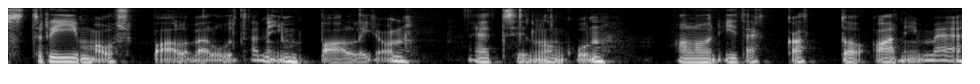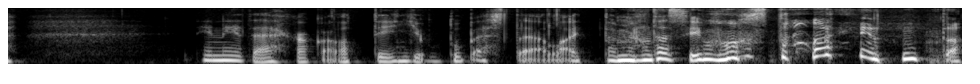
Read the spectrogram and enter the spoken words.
striimauspalveluita niin paljon. Että silloin kun aloin itse katsoa animea, niin niitä ehkä katsottiin YouTubesta ja laittamilta sivustoilta.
